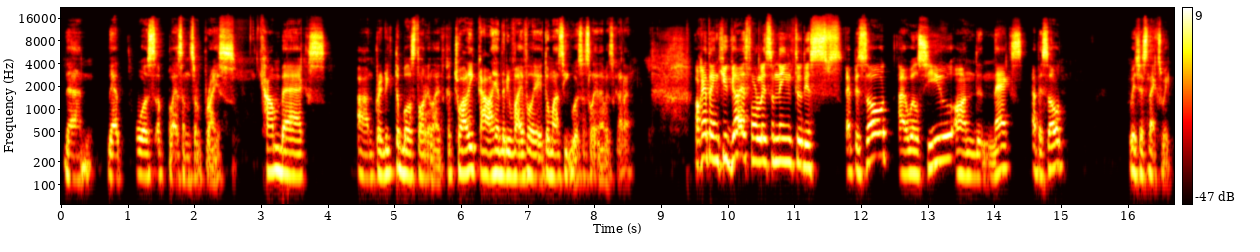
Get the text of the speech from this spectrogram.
dan that was a pleasant surprise comebacks unpredictable storyline kecuali kalahnya dari revival ya itu masih gue seselin sampai sekarang Oke, okay, thank you guys for listening to this episode. I will see you on the next episode, which is next week.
